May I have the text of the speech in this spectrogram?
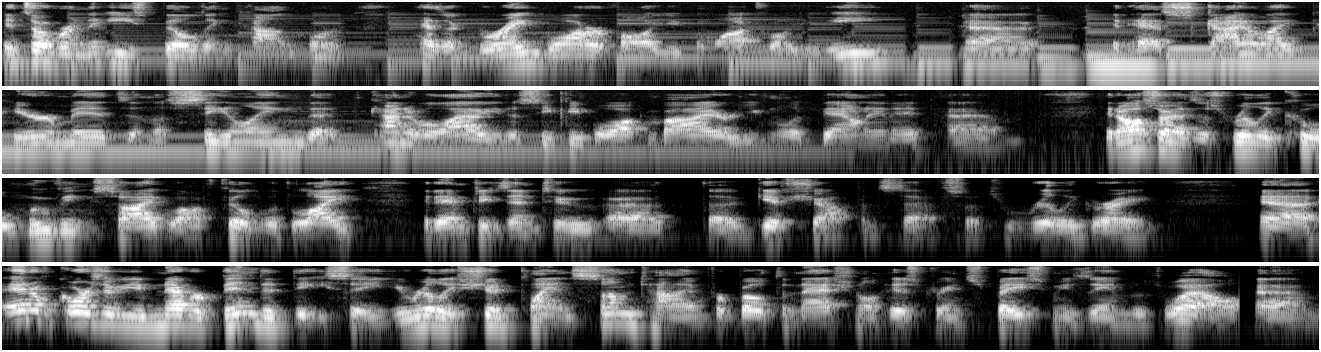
It's over in the East Building Concourse. It has a great waterfall you can watch while you eat. Uh, it has skylight pyramids in the ceiling that kind of allow you to see people walking by or you can look down in it. Um, it also has this really cool moving sidewalk filled with light. It empties into uh, the gift shop and stuff, so it's really great. Uh, and of course, if you've never been to DC, you really should plan some time for both the National History and Space Museums as well. Um,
